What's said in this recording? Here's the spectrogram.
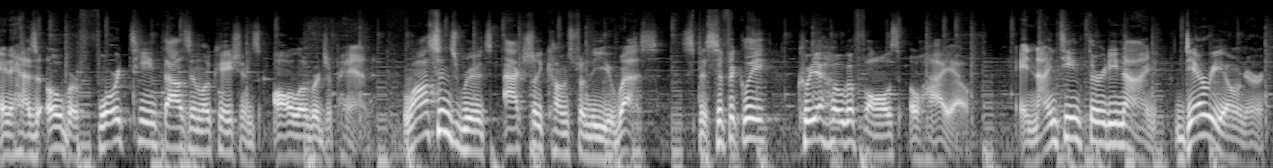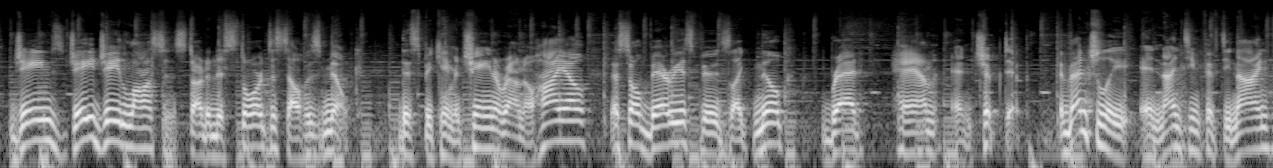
and it has over 14,000 locations all over Japan. Lawson's roots actually comes from the US, specifically Cuyahoga Falls, Ohio. In 1939, dairy owner James J.J. Lawson started a store to sell his milk. This became a chain around Ohio that sold various foods like milk, bread, ham, and chip dip. Eventually, in 1959,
